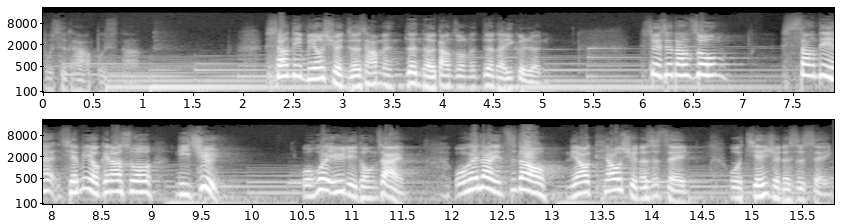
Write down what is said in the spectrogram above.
不是他，不是他。上帝没有选择他们任何当中的任何一个人，所以这当中，上帝很前面有跟他说：“你去，我会与你同在，我会让你知道你要挑选的是谁，我拣选的是谁。”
